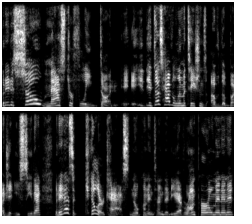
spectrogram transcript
But it is so masterfully done. It, it, it does have the limitations of the budget, you see that, but it has a killer cast, no pun intended. You have Ron Perlman in it.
